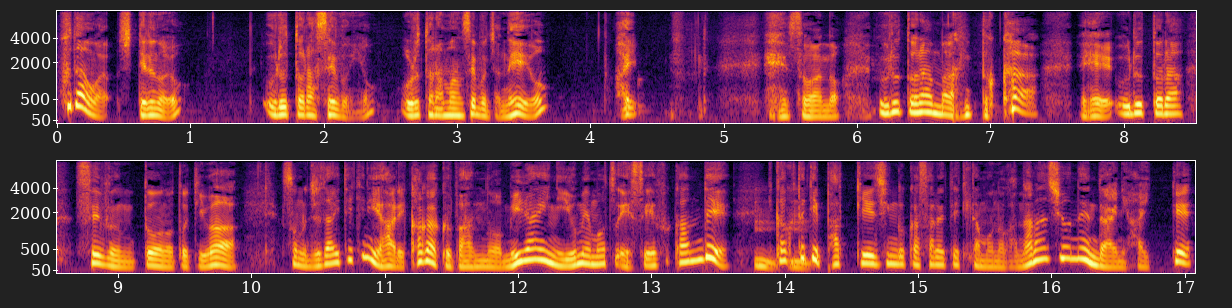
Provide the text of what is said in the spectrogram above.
普段は知ってるのよ。ウルトラセブンよ。ウルトラマンセブンじゃねえよ。はい。えそう、あの、ウルトラマンとか、えー、ウルトラセブン等の時は、その時代的にやはり科学版の未来に夢持つ SF 感で、比較的パッケージング化されてきたものが70年代に入って、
